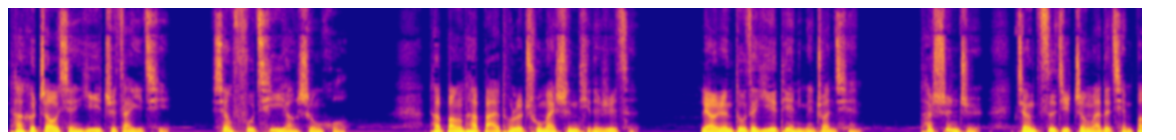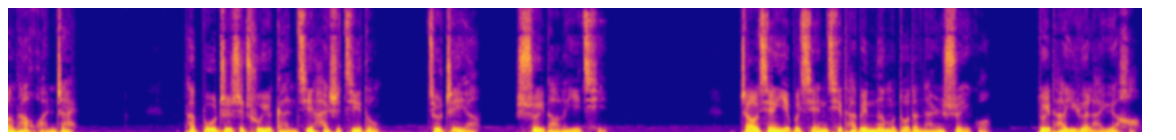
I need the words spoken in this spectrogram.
他和赵显一直在一起，像夫妻一样生活。他帮他摆脱了出卖身体的日子，两人都在夜店里面赚钱。他甚至将自己挣来的钱帮他还债。他不知是出于感激还是激动，就这样睡到了一起。赵显也不嫌弃他被那么多的男人睡过，对他越来越好。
